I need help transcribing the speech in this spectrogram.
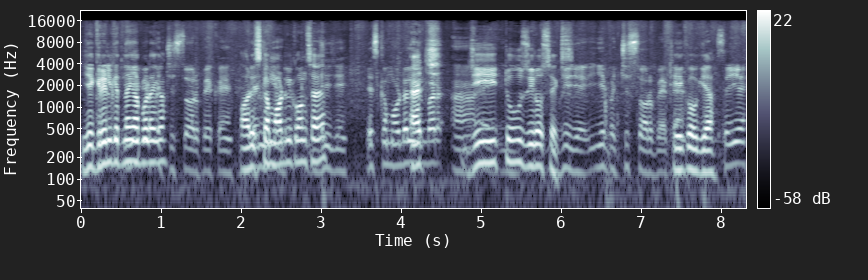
ये ग्रिल कितने का पड़ेगा? पच्चीस सौ रुपए का और इसका मॉडल कौन सा है? जी जी। इसका model number G two zero six G G ये पच्चीस सौ रुपए ठीक हो। गया। सही है?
